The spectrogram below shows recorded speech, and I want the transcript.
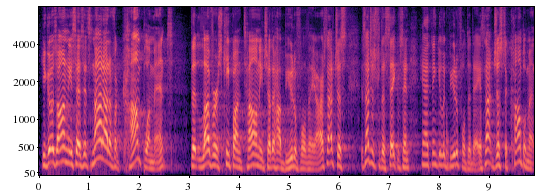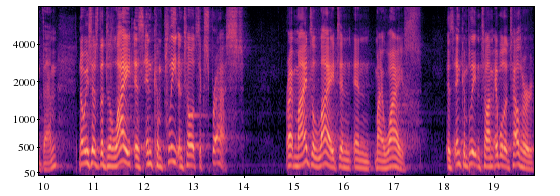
He goes on and he says, It's not out of a compliment that lovers keep on telling each other how beautiful they are. It's not just, it's not just for the sake of saying, hey, I think you look beautiful today. It's not just to compliment them. No, he says the delight is incomplete until it's expressed. Right? My delight in, in my wife is incomplete until I'm able to tell her,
